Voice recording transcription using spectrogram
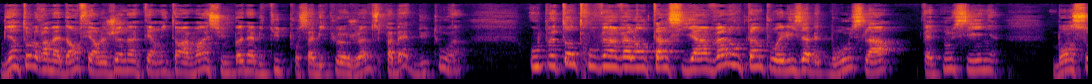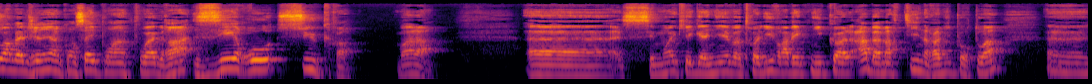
Bientôt le ramadan, faire le jeûne intermittent avant, est-ce une bonne habitude pour s'habituer au jeûne? C'est pas bête du tout. Hein. Où peut-on trouver un Valentin? S'il y a un Valentin pour Elisabeth Bruce, là, faites-nous signe. Bonsoir d'Algérie, un conseil pour un foie gras, zéro sucre. Voilà. Euh, c'est moi qui ai gagné votre livre avec Nicole. Ah bah Martine, ravi pour toi. Euh,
